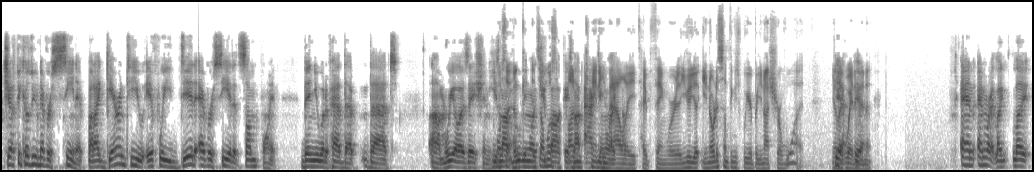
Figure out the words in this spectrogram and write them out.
just because we've never seen it. But I guarantee you, if we did ever see it at some point, then you would have had that that um, realization. He's Almost not moving like it's almost He's not uncanny acting like. valley type thing where you you notice something's weird, but you're not sure what. You're Yeah, like, wait a yeah. minute. and and right like like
